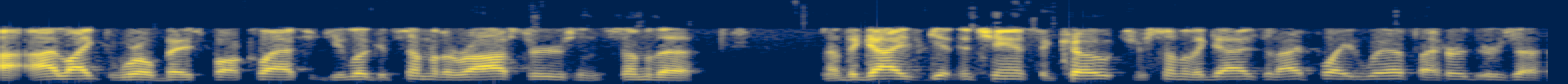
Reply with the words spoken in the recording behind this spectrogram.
I, I like the World Baseball Classic. You look at some of the rosters and some of the uh, the guys getting a chance to coach, or some of the guys that I played with. I heard there's a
